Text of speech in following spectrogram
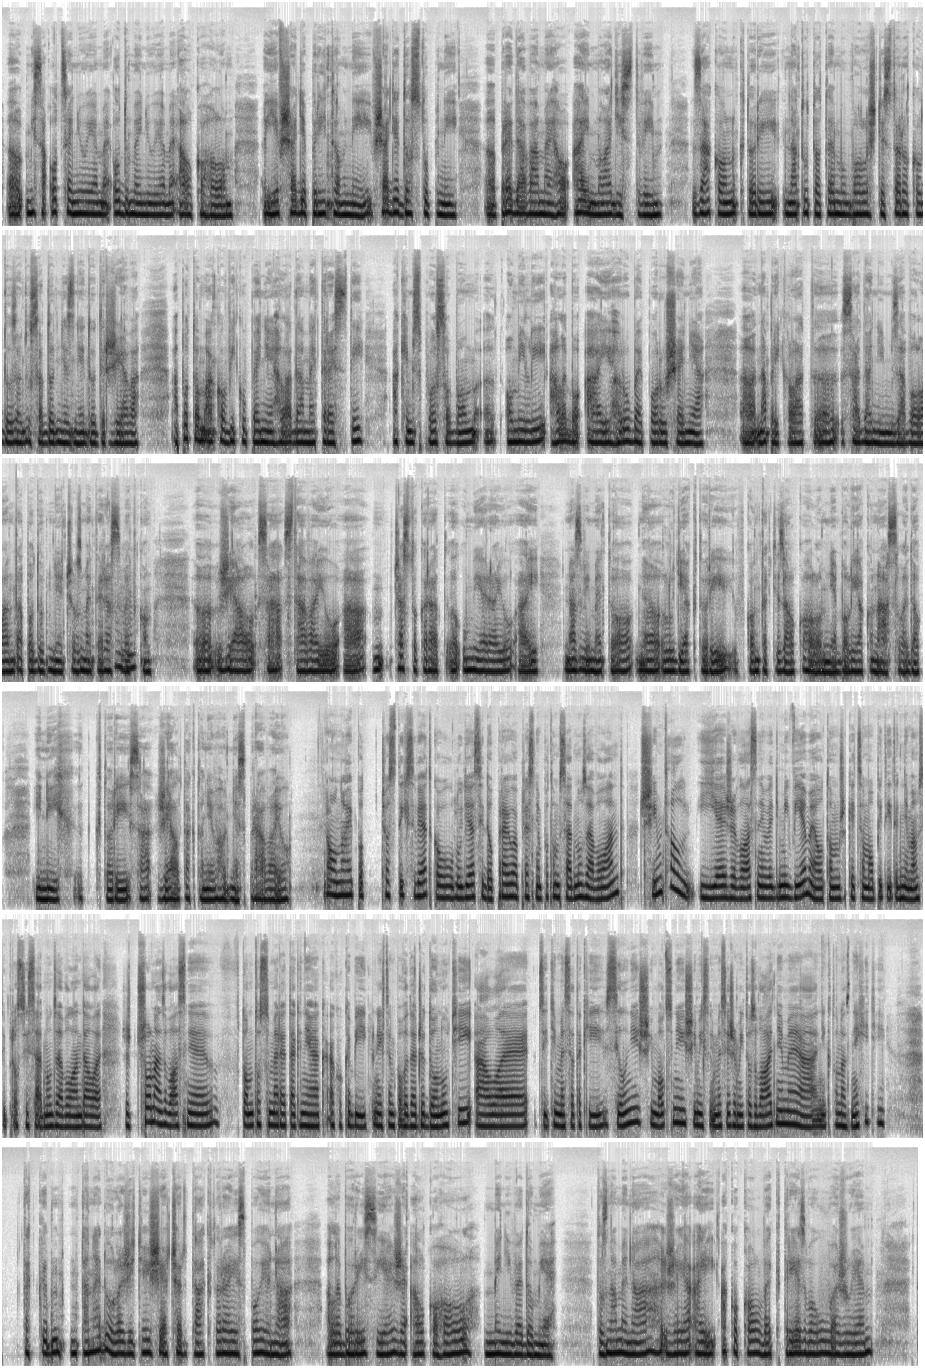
E, my sa oceňujeme, odmenujeme alkoholom. Je všade prítomný, všade dostupný. Predávame ho aj mladistvím. Zákon, ktorý na túto tému bol ešte 100 rokov dozadu, sa dodnes nedodržiava. A potom ako vykúpenie hľadáme tresty, akým spôsobom omily alebo aj hrubé porušenia napríklad e, sadaním za volant a podobne, čo sme teraz mm-hmm. svetkom. E, žiaľ sa stávajú a častokrát e, umierajú aj nazvime to ľudia, ktorí v kontakte s alkoholom neboli ako následok iných, ktorí sa žiaľ takto nevhodne správajú. No, ono aj pod čas tých sviatkov ľudia si doprajú a presne potom sadnú za volant. Čím to je, že vlastne veď my vieme o tom, že keď som opitý, tak nemám si proste sadnúť za volant, ale že čo nás vlastne v tomto smere tak nejak ako keby, nechcem povedať, že donúti, ale cítime sa taký silnejší, mocnejší, myslíme si, že my to zvládneme a nikto nás nechytí? Tak tá najdôležitejšia črta, ktorá je spojená alebo rys je, že alkohol mení vedomie. To znamená, že ja aj akokoľvek triezvo uvažujem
